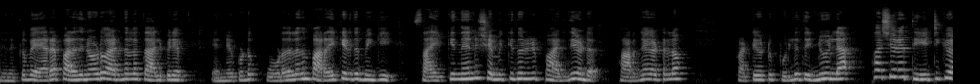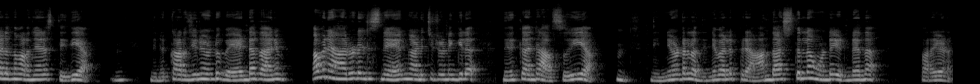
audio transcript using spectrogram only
നിനക്ക് വേറെ പലതിനോടും ആയിരുന്നല്ലോ താല്പര്യം. എന്നെ കൊണ്ട് കൂടുതലൊന്നും പറയിക്കരുത് മിങ്കി. സഹിക്കുന്നതിന് ക്ഷമിക്കുന്നതിനൊരു പരിധിയുണ്ട്. പറഞ്ഞു കേട്ടല്ലോ? പട്ടിയൊട്ട് പുല്ല് തിന്നൂല്ല. പശുവിനെ തീറ്റിക്കുമല്ലെന്ന് പറഞ്ഞാൽ സ്ഥിതിയാ. നിനക്ക് അർജുനുണ്ട് വേണ്ടതാനും അവൻ ആരോടെങ്കിലും സ്നേഹം കാണിച്ചിട്ടുണ്ടെങ്കിൽ നിനക്ക് അതിന്റെ അസൂയ നിന്നെയുണ്ടല്ലോ നിന്നെ വല്ല പ്രാന്താശത്തെല്ലാം കൊണ്ട് ഉണ്ടെന്ന് പറയണം.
